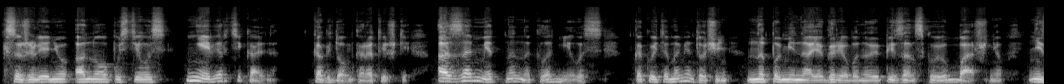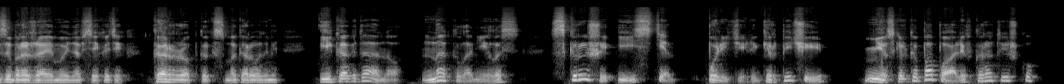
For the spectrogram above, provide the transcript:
К сожалению, оно опустилось не вертикально, как дом коротышки, а заметно наклонилось, в какой-то момент очень напоминая гребаную Пизанскую башню, изображаемую на всех этих коробках с макаронами. И когда оно наклонилось, с крыши и из стен полетели кирпичи. Несколько попали в коротышку,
